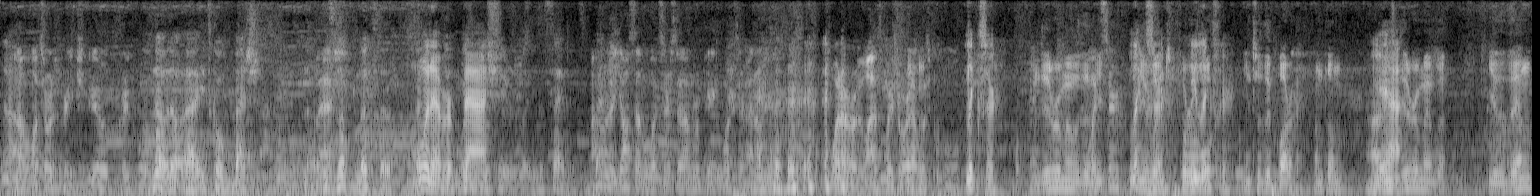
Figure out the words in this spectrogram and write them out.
No, Oh, Luxor was pretty, you know, pretty cool. No, no. Uh, it's called Bash. No, Bash? it's not Luxor. Whatever, What's Bash. Luxor? Like, It's the same. It's I don't know. Y'all said Luxor, so I'm repeating Luxor. I don't even. whatever. The last place we were at was cool. Lixer. And do you remember the Elixir? you Elixir. went for a walk into the park, Anton? Do Yeah. Do you remember? You then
